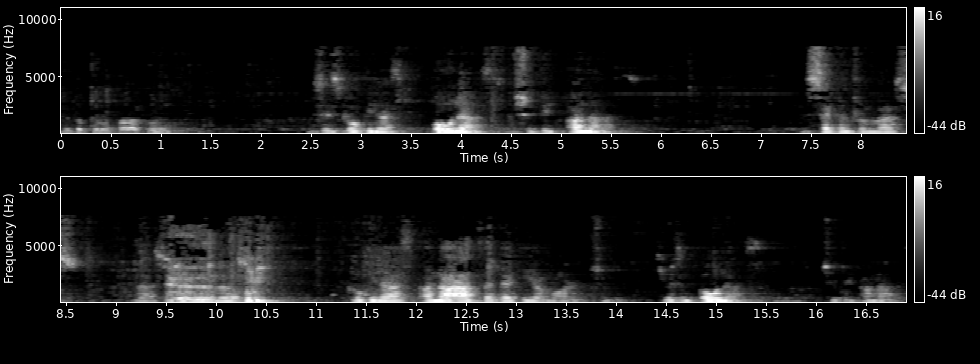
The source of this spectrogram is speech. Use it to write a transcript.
I It says Gopinath, Onath, should be Anath. The second from last, last verse. Gopinath, Anatha Deki Amor. It should be, it's written Onath. It should be Anath.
